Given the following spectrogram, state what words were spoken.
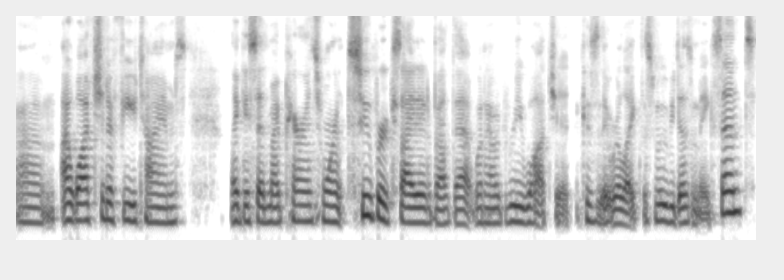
Um, I watched it a few times. Like I said, my parents weren't super excited about that when I would rewatch it because they were like, "This movie doesn't make sense."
